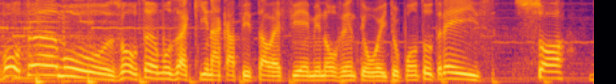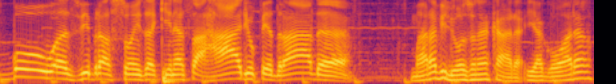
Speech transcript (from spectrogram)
Voltamos, voltamos aqui na Capital FM 98.3. Só boas vibrações aqui nessa rádio pedrada. Maravilhoso, né, cara? E agora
